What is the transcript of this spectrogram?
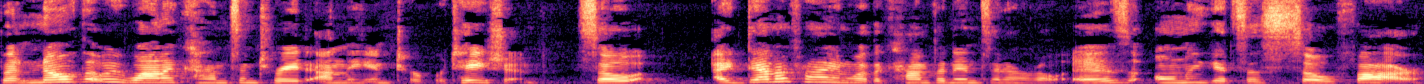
But note that we want to concentrate on the interpretation. So identifying what the confidence interval is only gets us so far.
